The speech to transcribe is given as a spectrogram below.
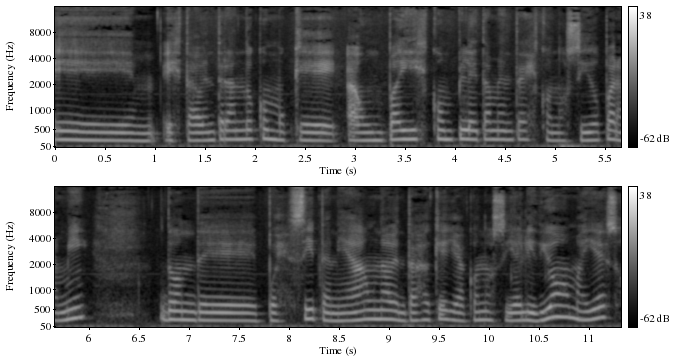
Eh, estaba entrando como que a un país completamente desconocido para mí donde pues sí tenía una ventaja que ya conocía el idioma y eso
